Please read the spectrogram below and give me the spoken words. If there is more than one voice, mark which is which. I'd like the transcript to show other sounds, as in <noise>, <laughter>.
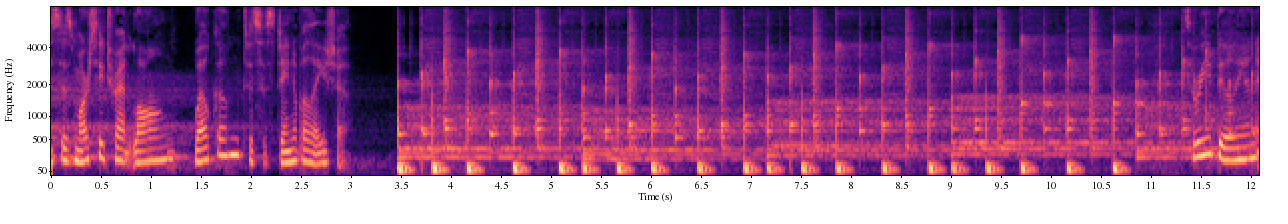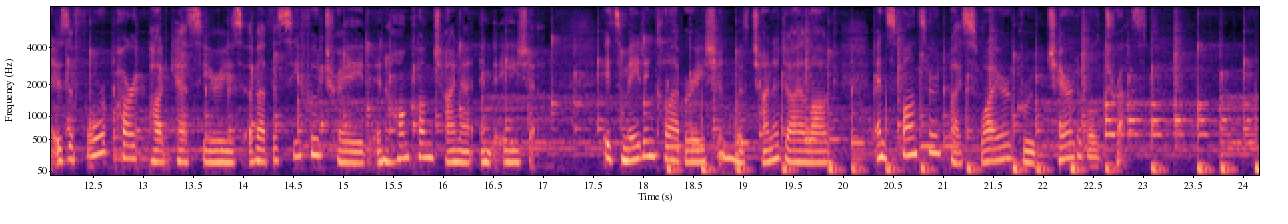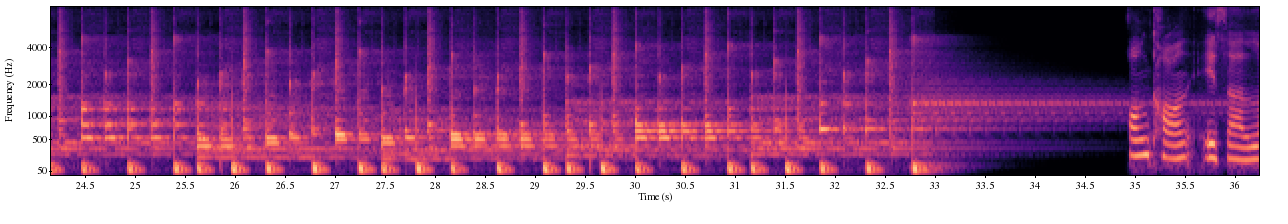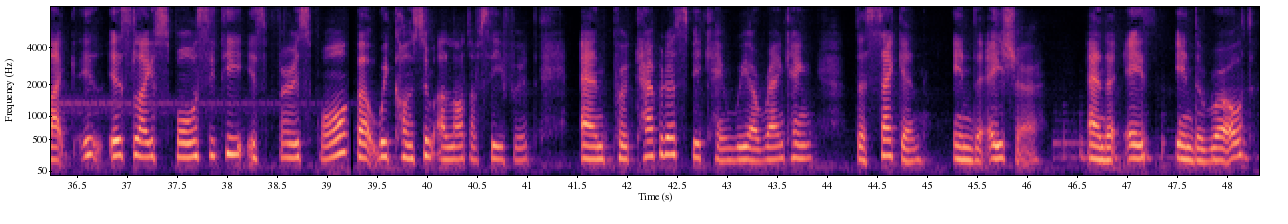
Speaker 1: this is Marcy Trent Long. Welcome to Sustainable Asia. Three Billion is a four part podcast series about the seafood trade in Hong Kong, China, and Asia. It's made in collaboration with China Dialogue and sponsored by Swire Group Charitable Trust.
Speaker 2: Hong Kong is a like it, it's like small city. It's very small, but we consume a lot of seafood, and per capita speaking, we are ranking the second in the Asia and the eighth in the world.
